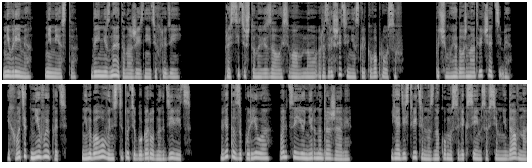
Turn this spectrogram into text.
«Не время, не место, да и не знает она жизни этих людей. Простите, что навязалась вам, но разрешите несколько вопросов. Почему я должна отвечать тебе? И хватит мне выкать. Не на балу в Институте благородных девиц. Вета закурила, пальцы ее нервно дрожали. Я действительно знакома с Алексеем совсем недавно,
